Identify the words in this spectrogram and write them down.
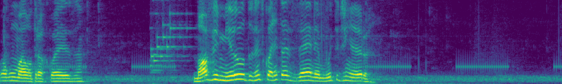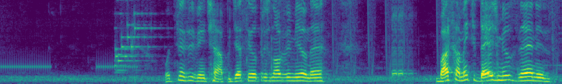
Ou alguma outra coisa. 9.240 zen, é muito dinheiro. vinte, ah, podia ser outros 9 mil, né? Basicamente 10 mil zenes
